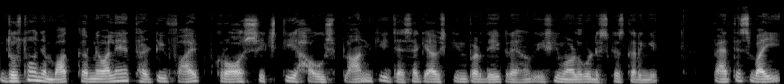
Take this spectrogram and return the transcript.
दोस्तों आज हम बात करने वाले हैं thirty five cross sixty house plan की, जैसा कि आप स्क्रीन पर देख रहे होंगे, इसी मॉडल को डिस्कस करेंगे। पैंतीस बाई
